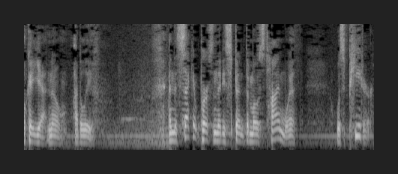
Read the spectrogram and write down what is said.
okay, yeah, no, I believe. And the second person that he spent the most time with was Peter.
